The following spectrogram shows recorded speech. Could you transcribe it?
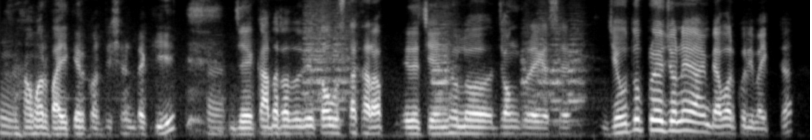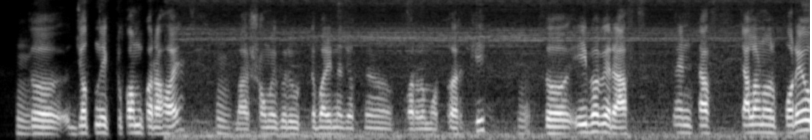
আমার বাইকের কন্ডিশনটা কি। হ্যাঁ। যে কাদা টাদা দিয়ে তো অবস্থা খারাপ এই যে চেঞ্জ হলো জং ধরে গেছে। যেহেতু প্রয়োজনে আমি ব্যবহার করি বাইকটা। তো যত্ন একটু কম করা হয়। বা সময় করে উঠতে পারি না যত্ন করার মতো আর কি। তো এইভাবে রাফ অ্যান্ড টাফ চালানোর পরেও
